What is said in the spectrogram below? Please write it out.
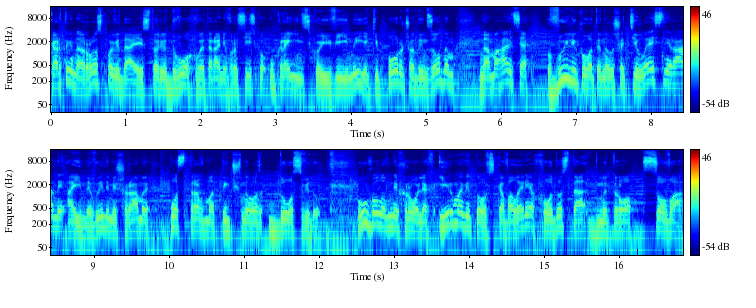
Картина розповідає історію двох ветеранів російсько-української війни, які поруч один з одним намагаються вилікувати не лише тілесні рани, а й невидимі шрами посттравматичного досвіду. У головних ролях Ірма Вітовська, Валерія Ходос та Дмитро Сова.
